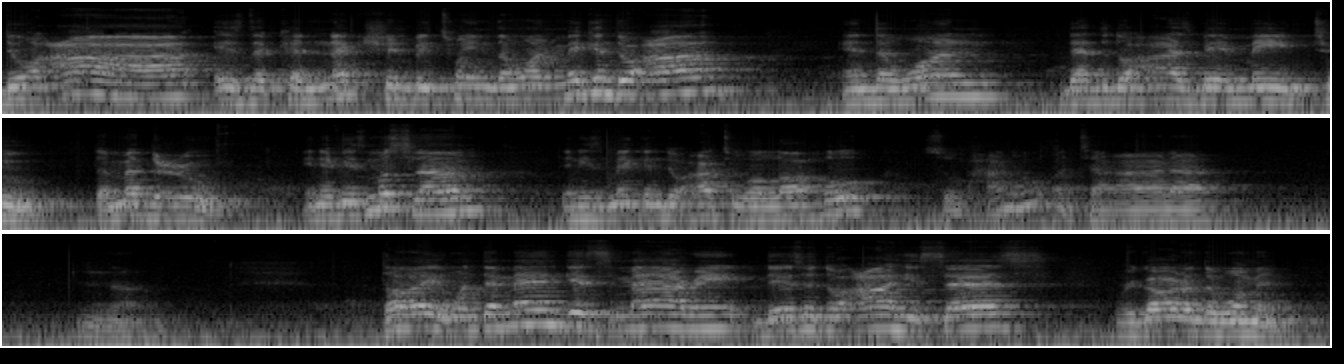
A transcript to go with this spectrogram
Dua is the connection between the one making dua and the one that the dua is being made to, the mad'u. And if he's Muslim, then he's making dua to Allah subhanahu wa ta'ala. No. طيب, when the man gets married, there's a dua he says regarding the woman.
